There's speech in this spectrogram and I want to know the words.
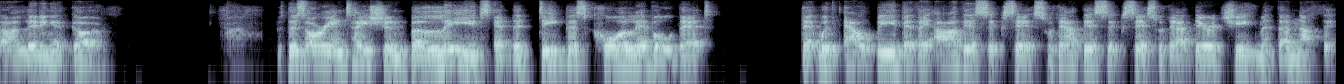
uh, letting it go. This orientation believes at the deepest core level that that without be that they are their success, without their success, without their achievement, they're nothing.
